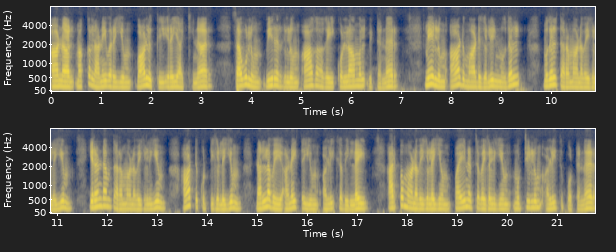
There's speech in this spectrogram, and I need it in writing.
ஆனால் மக்கள் அனைவரையும் வாளுக்கு இரையாக்கினார். சவுலும் வீரர்களும் ஆகாகை கொல்லாமல் விட்டனர். மேலும் ஆடு மாடுகளில் முதல் முதல் தரமானவைகளையும் இரண்டாம் தரமானவைகளையும் ஆட்டுக்குட்டிகளையும் நல்லவை அனைத்தையும் அழிக்கவில்லை. அற்பமானவைகளையும் பயனற்றவைகளையும் முற்றிலும் அழித்து போட்டனர்.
